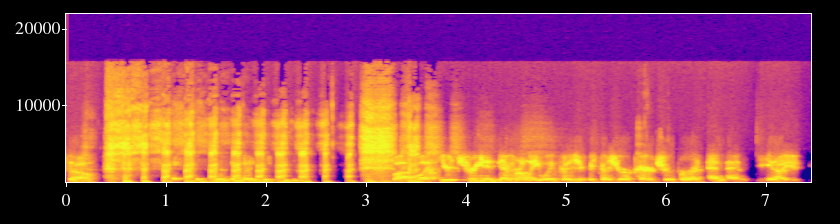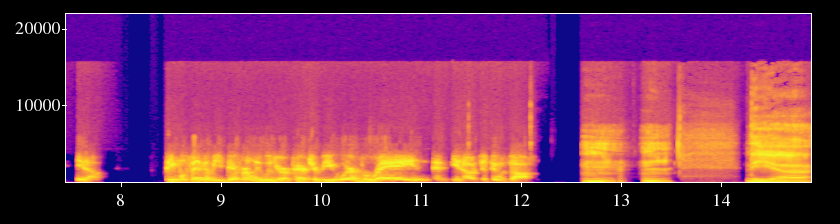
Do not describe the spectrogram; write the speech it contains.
So, but but you're treated differently because you because you're a paratrooper, and and, you know you you know people think of you differently when you're a paratrooper. You wear a beret, and, and you know just it was awesome. Mm, mm. The uh,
